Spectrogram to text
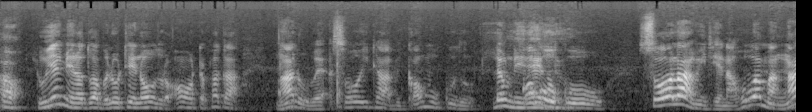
ဟောလူရိပ်မြင်တော့သူကဘယ်လိုထင်တော့ဆိုတော့အော်တစ်ဖက်ကငါလိုပဲအစောကြီးထားပြီးကောင်းမှုကုသိုလ်လုံနေကိုတဲ့ကိုကိုစောလာပြီထင်တာဟိုဘက်မှာငါ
